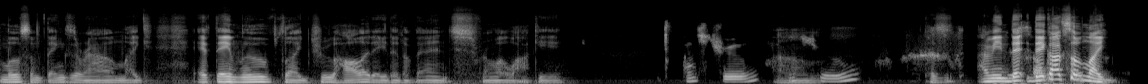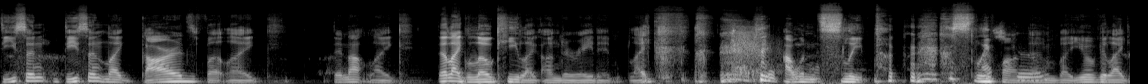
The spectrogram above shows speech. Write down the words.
move some things around, like if they moved like Jrue Holiday to the bench from Milwaukee, That's true. That's um, true. because I mean they they got some like decent decent like guards, but like they're not like they're like low key like underrated. Like I wouldn't sleep sleep That's on true. them, but you would be like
